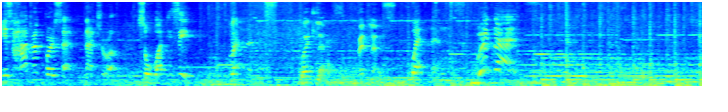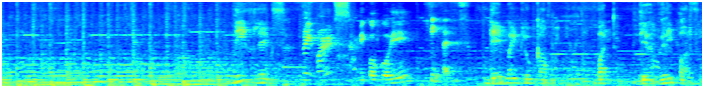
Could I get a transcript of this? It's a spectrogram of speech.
is 100% natural. So what is it? Wetlands. Wetlands. Wetlands. Wetlands. Wetlands. These lakes, Rivers. Mikokohi. Seasons. they might look common, but they are very powerful.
